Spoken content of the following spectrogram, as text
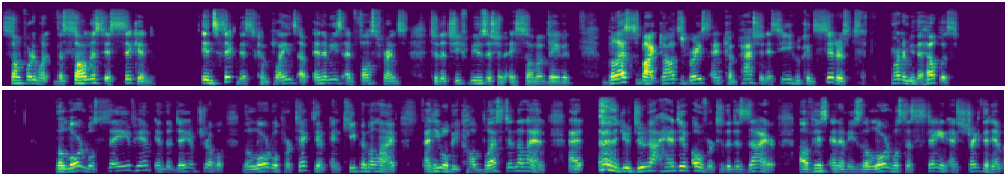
Psalm 41 The psalmist is sickened. In sickness, complains of enemies and false friends to the chief musician, a psalm of David. Blessed by God's grace and compassion is he who considers, pardon me, the helpless The Lord will save him in the day of trouble. The Lord will protect him and keep him alive, and he will be called blessed in the land. And you do not hand him over to the desire of his enemies. The Lord will sustain and strengthen him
